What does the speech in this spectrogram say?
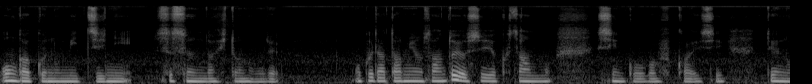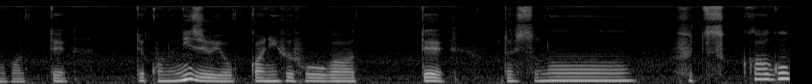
音楽の道に進んだ人なので奥田民生さんと吉幾さんも親交が深いしっていうのがあってでこの24日に訃報があって私その2日後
